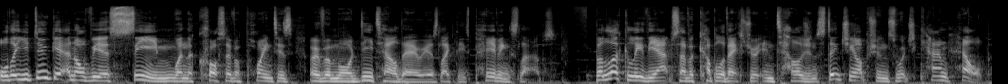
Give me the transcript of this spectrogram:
although you do get an obvious seam when the crossover point is over more detailed areas like these paving slabs. But luckily the apps have a couple of extra intelligent stitching options which can help.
